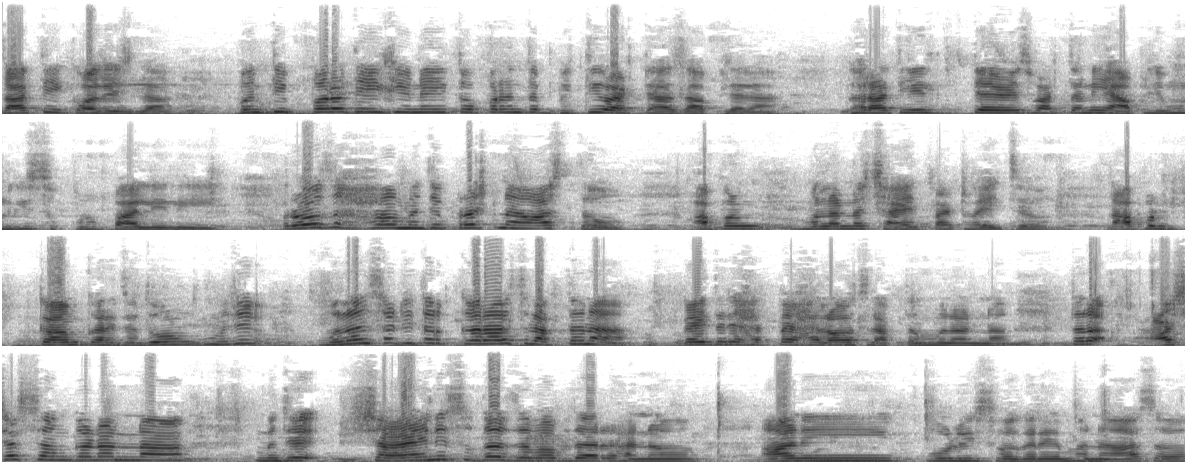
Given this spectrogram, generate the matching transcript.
जाते कॉलेजला पण ती परत येईल की नाही तोपर्यंत भीती वाटते आज आपल्याला. घरात येईल त्यावेळेस वाटतं नाही आपली मुलगी सुखरूप आलेली आहे. रोज हा म्हणजे प्रश्न असतो. आपण मुलांना शाळेत पाठवायचं आपण काम करायचं. दोन म्हणजे मुलांसाठी तर करावंच लागतं ना. काहीतरी हातपाय हलावंच लागतं मुलांना. तर अशा संकटांना म्हणजे शाळेने सुद्धा जबाबदार राहणं आणि पोलीस वगैरे म्हणा असं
